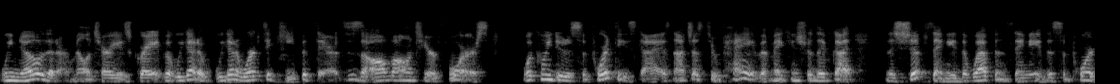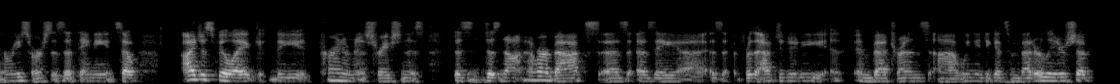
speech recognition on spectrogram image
We know that our military is great, but we got to we got to work to keep it there. This is an all volunteer force. What can we do to support these guys, not just through pay, but making sure they've got the ships they need, the weapons they need, the support and resources that they need. So I just feel like the current administration is does does not have our backs as as a uh, as for the active duty and, veterans. Uh, we need to get some better leadership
